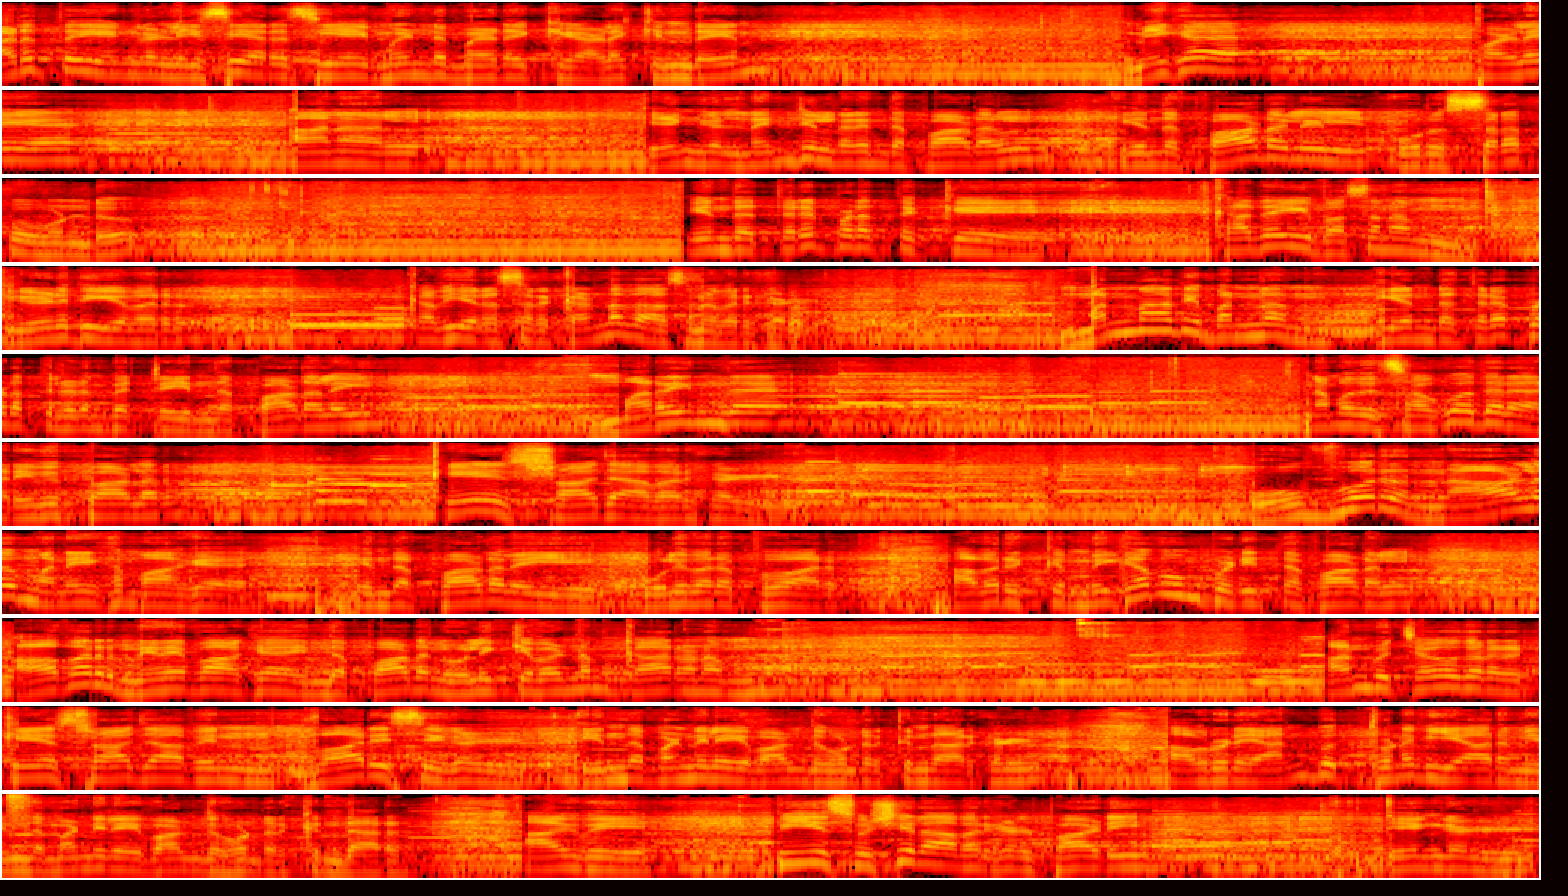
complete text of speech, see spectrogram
அடுத்து எங்கள் இசையரசியை மீண்டும் மேடைக்கு அழைக்கின்றேன். மிக பழைய ஆனால் எங்கள் நெஞ்சில் நிறைந்த பாடல். இந்த பாடலில் ஒரு சிறப்பு உண்டு. இந்த திரைப்படத்துக்கு கதை வசனம் எழுதியவர் கவியரசர் கண்ணதாசன் அவர்கள். மன்னாதி மன்னன் என்ற திரைப்படத்தில் இடம்பெற்ற இந்த பாடலை மறைந்த நமது சகோதர அறிவிப்பாளர் கே எஸ் ராஜா அவர்கள் ஒவ்வொரு நாளும் அநேகமாக இந்த பாடலை ஒளிபரப்புவார். அவருக்கு மிகவும் பிடித்த பாடல் அவர் நினைவாக இந்த பாடல் ஒலிக்க வேண்டும். காரணம் அன்பு சகோதரர் கே எஸ் ராஜாவின் வாரிசுகள் இந்த மண்ணிலே வாழ்ந்து கொண்டிருக்கின்றார்கள். அவருடைய அன்பு துணைவியாரும் இந்த மண்ணிலே வாழ்ந்து கொண்டிருக்கின்றார். ஆகவே பி. சுஷீலா அவர்கள் பாடி எங்கள்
